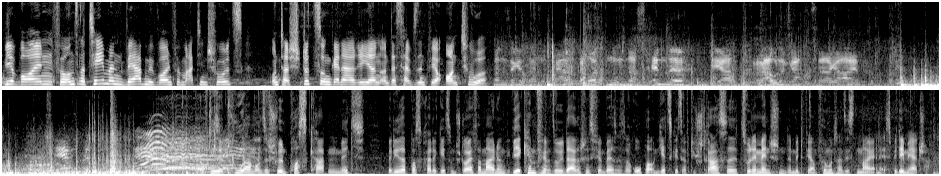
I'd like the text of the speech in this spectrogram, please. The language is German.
Wir wollen für unsere Themen werben, wir wollen für Martin Schulz Unterstützung generieren und deshalb sind wir on Tour. Meine sehr geehrten Damen und Herren, wir läuten nun das Ende der Raunen Gartenzwerge ein. Auf dieser Tour haben wir unsere schönen Postkarten mit. Bei dieser Postkarte geht es um Steuervermeidung. Wir kämpfen für ein solidarisches, für ein besseres Europa und jetzt geht es auf die Straße zu den Menschen, damit wir am 25. Mai eine SPD-Mehrheit schaffen.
